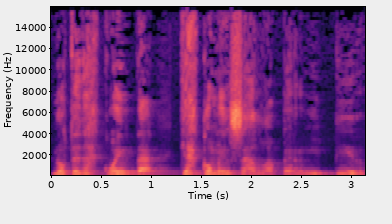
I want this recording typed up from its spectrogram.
¿No te das cuenta que has comenzado a permitir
